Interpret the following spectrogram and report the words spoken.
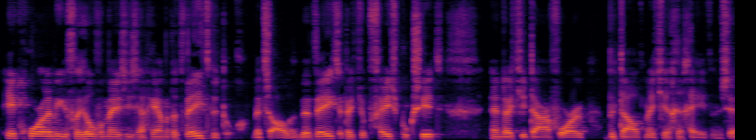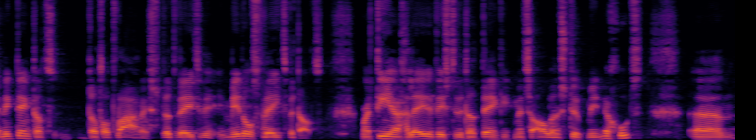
Ik hoor in ieder geval heel veel mensen die zeggen: ja, maar dat weten we toch met z'n allen. We weten dat je op Facebook zit en dat je daarvoor betaalt met je gegevens. En ik denk dat dat, dat waar is. Dat weten we inmiddels, weten we dat. Maar tien jaar geleden wisten we dat, denk ik, met z'n allen een stuk minder goed. Um,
